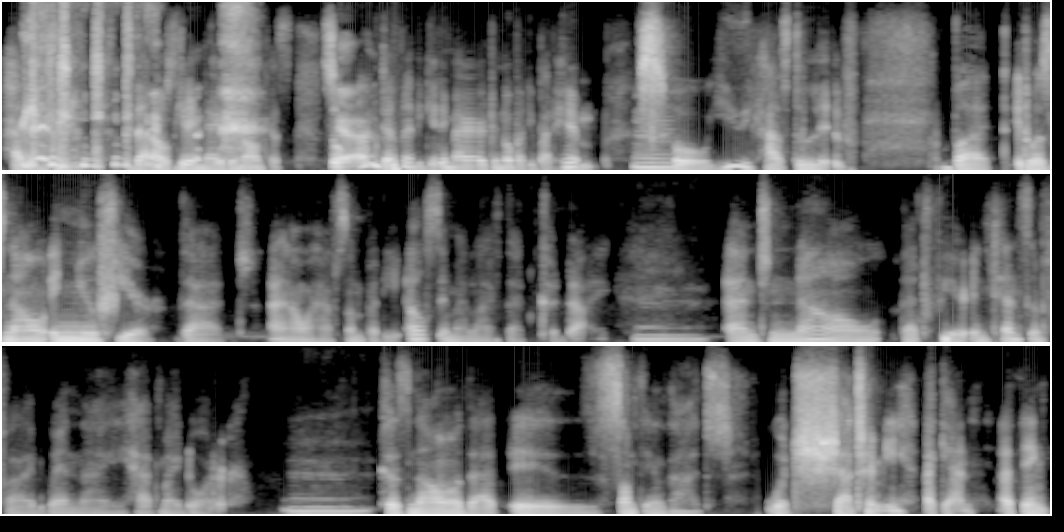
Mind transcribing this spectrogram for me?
had a dream that I was getting married in August. So yeah. I'm definitely getting married to nobody but him. Mm. So he has to live. But it was now a new fear that now I have somebody else in my life that could die. Mm. And now that fear intensified when I had my daughter. Mm. Because now that is something that would shatter me again. I think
